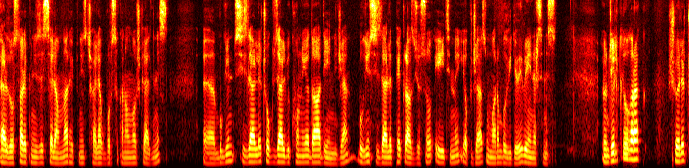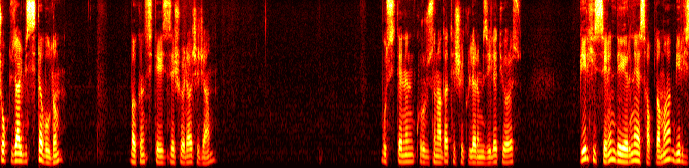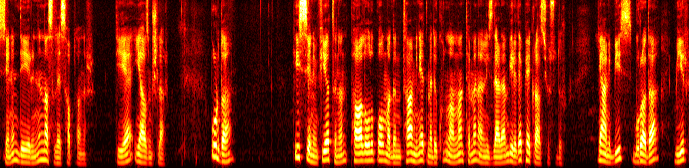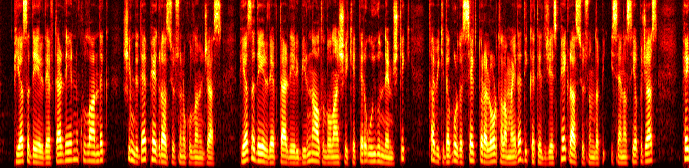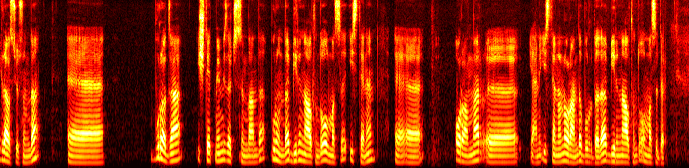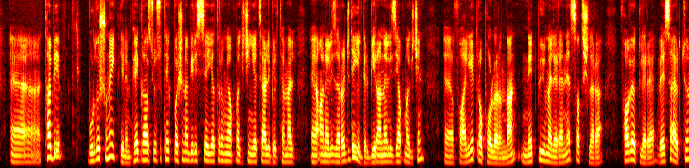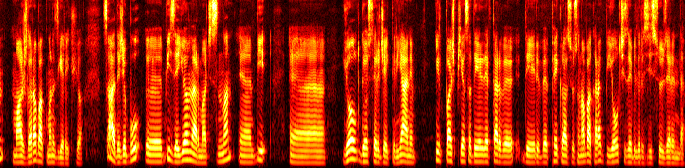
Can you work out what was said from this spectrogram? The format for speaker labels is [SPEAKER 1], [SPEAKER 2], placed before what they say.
[SPEAKER 1] Değerli dostlar hepinize selamlar. Hepiniz Çaylak Borsa kanalına hoş geldiniz. Ee, Bugün sizlerle çok güzel bir konuya daha değineceğim. Bugün sizlerle PEK razyosu eğitimi yapacağız. Umarım bu videoyu beğenirsiniz. Öncelikli olarak şöyle çok güzel bir site buldum. Bakın siteyi size şöyle açacağım. Bu sitenin kurucusuna da teşekkürlerimizi iletiyoruz. Bir hissenin değerini hesaplama, bir hissenin değerini nasıl hesaplanır diye yazmışlar. Burada hissenin fiyatının pahalı olup olmadığını tahmin etmede kullanılan temel analizlerden biri de PEK rasyosudur. Yani biz burada bir piyasa değeri defter değerini kullandık. Şimdi de PEG rasyosunu kullanacağız. Piyasa değeri defter değeri birinin altında olan şirketlere uygun demiştik. Tabii ki de burada sektörel ortalamaya da dikkat edeceğiz. PEG rasyosunda ise nasıl yapacağız? PEG rasyosunda eee, burada işletmemiz açısından da bunun da birin altında olması istenen eee, oranlar eee, yani istenen oranda burada da birin altında olmasıdır. Eee tabii burada şunu ekleyelim. PEG rasyosu tek başına bir hisseye yatırım yapmak için yeterli bir temel e, analiz aracı değildir. Bir analiz yapmak için e, faaliyet raporlarından net büyümelere, net satışlara, FAVÖK'lere vesaire tüm marjlara bakmanız gerekiyor. Sadece bu e, bize yön verme açısından e, bir e, yol gösterecektir. Yani ilk baş piyasa değeri defter ve değeri ve PEG rasyosuna bakarak bir yol çizebiliriz hisse üzerinde.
